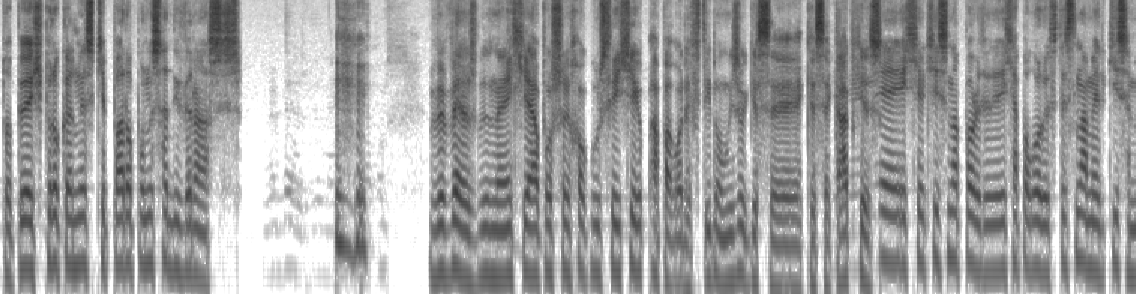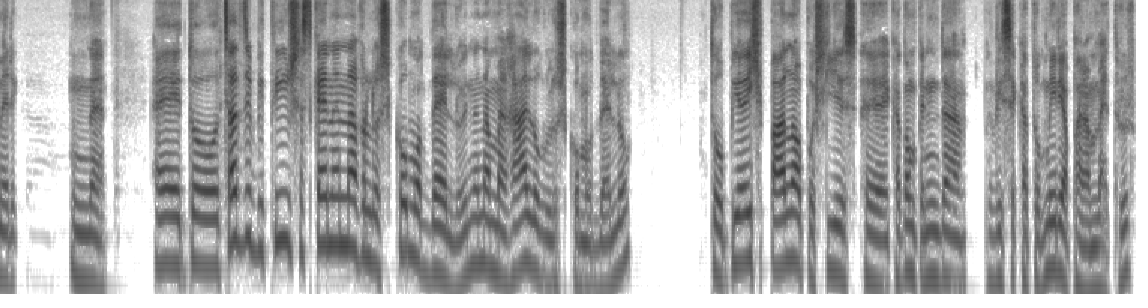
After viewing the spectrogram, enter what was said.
το οποίο έχει προκαλέσει και πάρα πολλές αντιδράσεις. Βεβαίως, δεν έχει, από όσο έχω ακούσει, έχει απαγορευτεί νομίζω και σε, και σε κάποιες. έχει αρχίσει να απαγορευτεί. Έχει απαγορευτεί στην Αμερική σε μερικά. Ναι. Ε, το ChatGPT ουσιαστικά είναι ένα γλωσσικό μοντέλο. Είναι ένα μεγάλο γλωσσικό μοντέλο το οποίο έχει πάνω από 1150 δισεκατομμύρια παραμέτρους.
